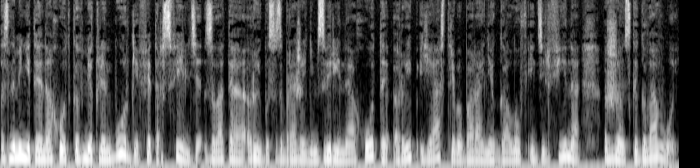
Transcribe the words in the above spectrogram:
Знаменитая находка в Мекленбурге, в Феттерсфельде, золотая рыба с изображением звериной охоты, рыб, ястреба, бараньих голов и дельфина с женской головой,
